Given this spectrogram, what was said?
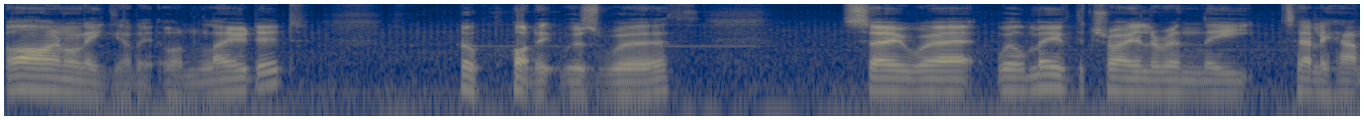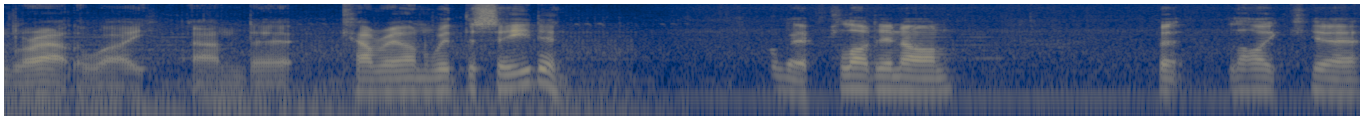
Finally got it unloaded for what it was worth. So uh, we'll move the trailer and the telehandler out of the way and uh, carry on with the seeding. We're plodding on, but like uh,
